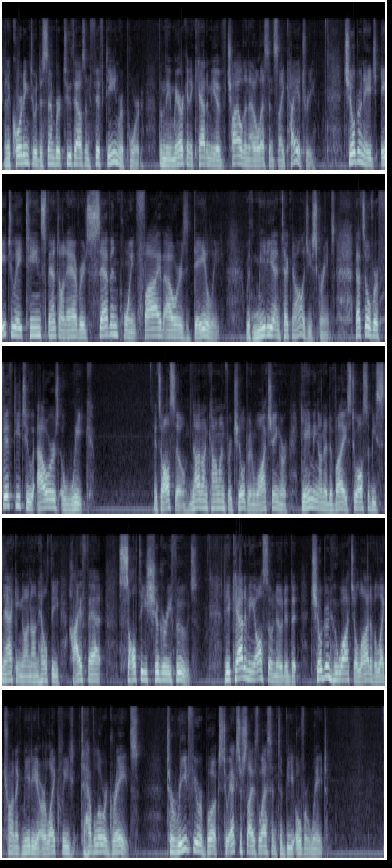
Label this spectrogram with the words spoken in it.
And according to a December 2015 report from the American Academy of Child and Adolescent Psychiatry, children age 8 to 18 spent on average 7.5 hours daily with media and technology screens. That's over 52 hours a week. It's also not uncommon for children watching or gaming on a device to also be snacking on unhealthy, high-fat, salty, sugary foods. The Academy also noted that children who watch a lot of electronic media are likely to have lower grades, to read fewer books, to exercise less, and to be overweight.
